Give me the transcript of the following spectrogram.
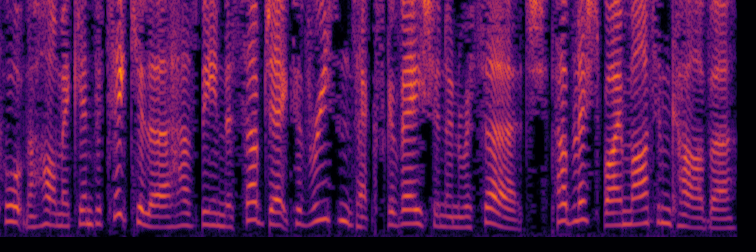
Portmahomack in particular has been the subject of recent excavation and research, published by Martin Carver.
